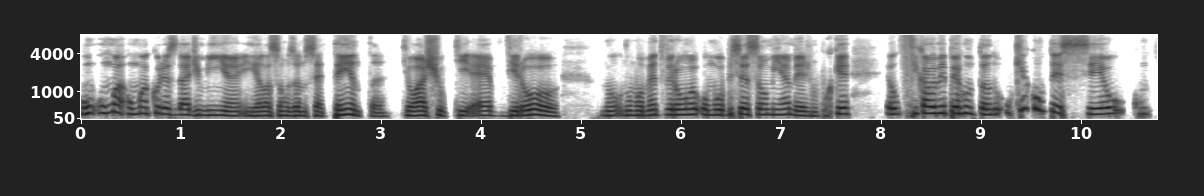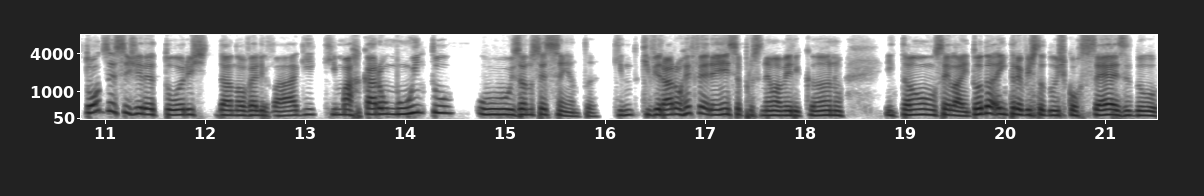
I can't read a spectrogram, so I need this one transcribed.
Um- Uma, uma curiosidade minha em relação aos anos 70, que eu acho que é, virou, no, no momento virou uma obsessão minha mesmo, porque eu ficava me perguntando o que aconteceu com todos esses diretores da novela Vague que marcaram muito os anos 60, que, que viraram referência para o cinema americano. Então, sei lá, em toda a entrevista do Scorsese do,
